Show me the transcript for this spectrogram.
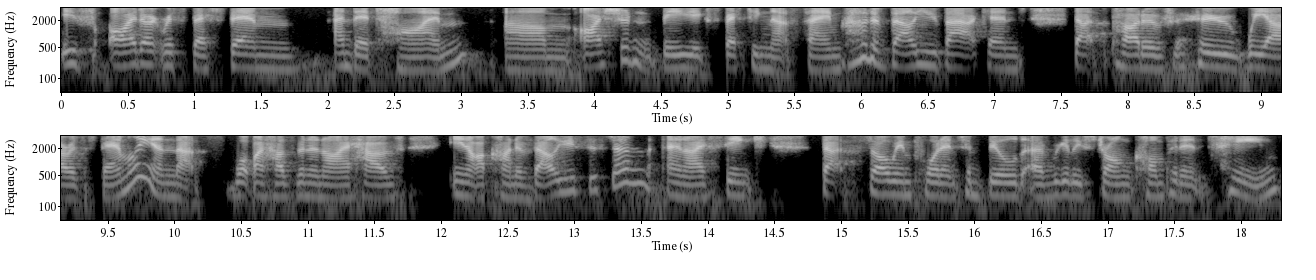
if I don't respect them and their time, um, I shouldn't be expecting that same kind of value back. And that's part of who we are as a family. And that's what my husband and I have in our kind of value system. And I think that's so important to build a really strong, competent team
